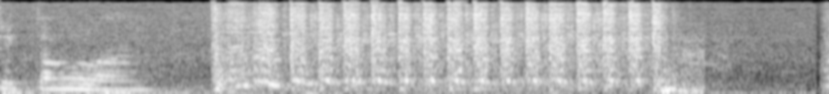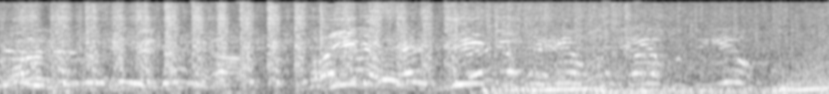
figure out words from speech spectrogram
sei o que tá rolando. Diga, diga, conseguiu, conseguiu, conseguiu.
